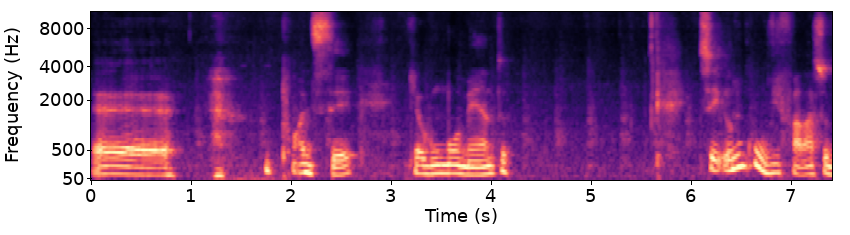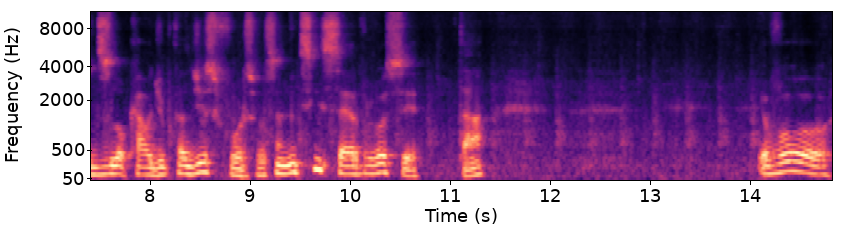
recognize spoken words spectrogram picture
É, pode ser que em algum momento. Sei, eu nunca ouvi falar sobre deslocar o dia por causa de esforço, vou ser muito sincero para você, tá? Eu vou,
